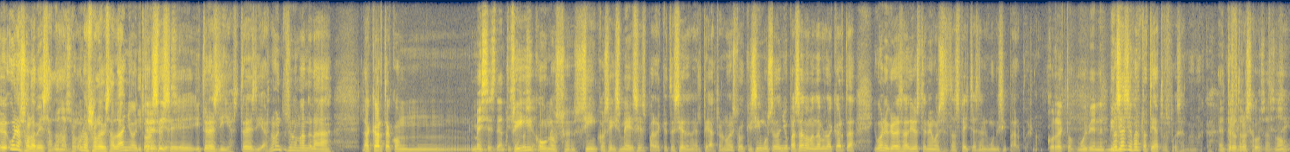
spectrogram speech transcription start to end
eh, una sola vez al Una año. sola una vez. sola vez al año. ¿Y tres Entonces, días? eh, y tres días, tres días, ¿no? Entonces uno manda la, la carta con... Meses de anticipación. Sí, con unos cinco o seis meses para que te cedan el teatro, ¿no? Esto lo que hicimos el año pasado, mandamos la carta y bueno, y gracias a Dios tenemos estas fechas en el municipal, pues, ¿no? Correcto, muy bien. Nos hace falta teatros, pues, hermano, acá. Entre otras cosas, ¿no? sí,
